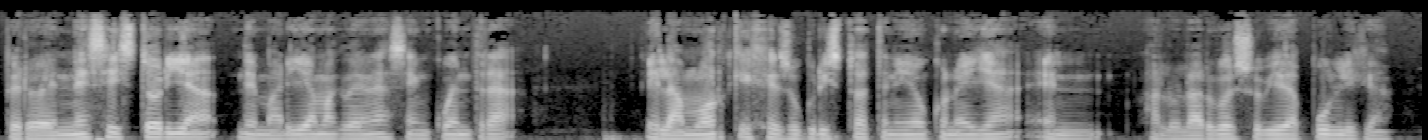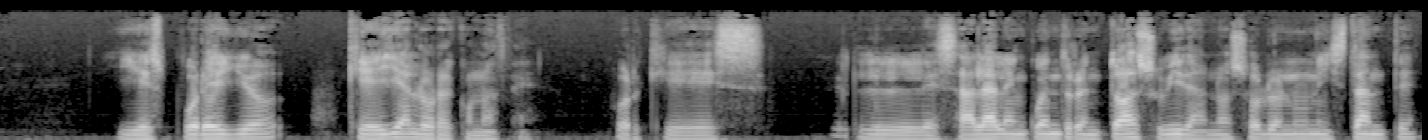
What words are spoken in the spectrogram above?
Pero en esa historia de María Magdalena se encuentra el amor que Jesucristo ha tenido con ella en, a lo largo de su vida pública. Y es por ello que ella lo reconoce, porque es le sale al encuentro en toda su vida, no solo en un instante,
